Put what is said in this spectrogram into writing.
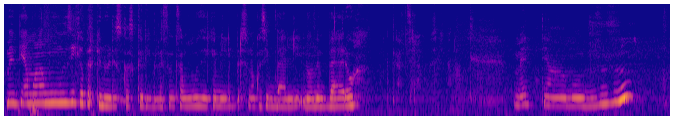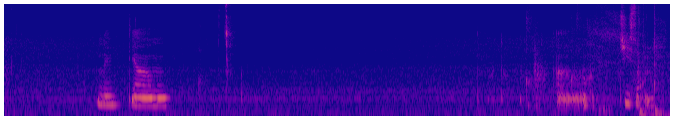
Mettiamo la musica perché non riesco a scrivere senza musica. I miei libri sono così belli, non è vero? Grazie alla musica. Mettiamo. Mettiamo. Uh, ci sono.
